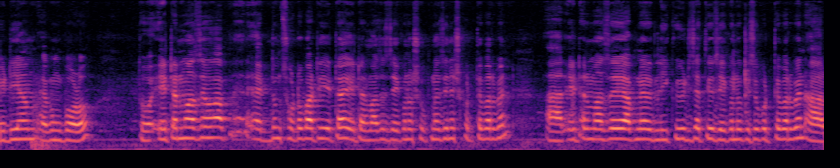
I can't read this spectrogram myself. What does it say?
মিডিয়াম এবং বড়। তো এটার মাঝেও আপনার একদম ছোট বাটি এটা, এটার মাঝে যে কোনো শুকনো জিনিস করতে পারবেন। আর এটার মাঝে আপনার লিকুইড জাতীয় যে কোনো কিছু করতে পারবেন। আর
